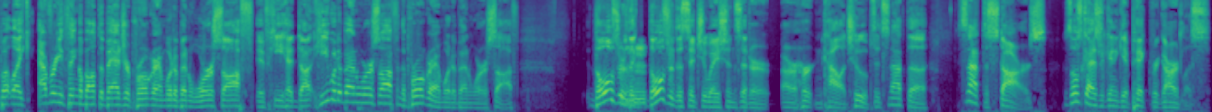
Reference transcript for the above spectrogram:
but like everything about the Badger program would have been worse off if he had done. He would have been worse off, and the program would have been worse off. Those are the mm-hmm. those are the situations that are are hurting college hoops. It's not the it's not the stars because those guys are going to get picked regardless.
